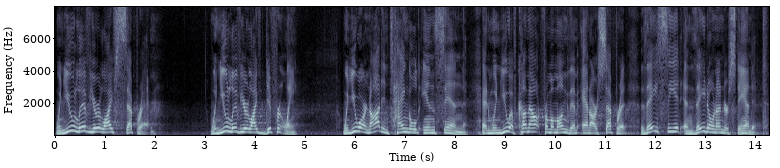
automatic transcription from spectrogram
when you live your life separate, when you live your life differently, when you are not entangled in sin, and when you have come out from among them and are separate, they see it and they don't understand it.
